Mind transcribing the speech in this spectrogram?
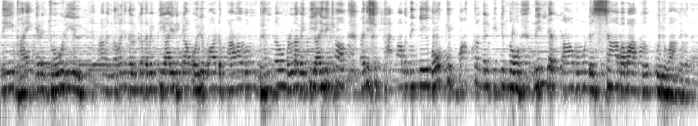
നീ ഭയങ്കര ജോലിയിൽ അവൻ നിറഞ്ഞു നിൽക്കുന്ന വ്യക്തിയായിരിക്കാം. ഒരുപാട് പണവും വ്യക്തി വ്യക്തിയായിരിക്കാം. പരിശുദ്ധാത്മാവ് നിന്നെ നോക്കി മാത്രം കൽപ്പിക്കുന്നു. നിന്റെ നാവ് കൊണ്ട് ശാപവാക്ക് ഉരുവാകരുത്.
